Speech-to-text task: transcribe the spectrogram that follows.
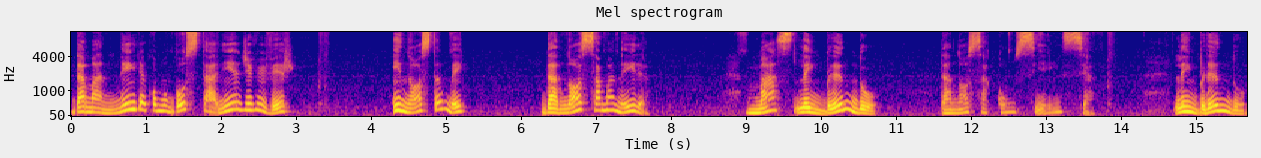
da maneira como gostaria de viver. E nós também, da nossa maneira. Mas lembrando da nossa consciência lembrando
